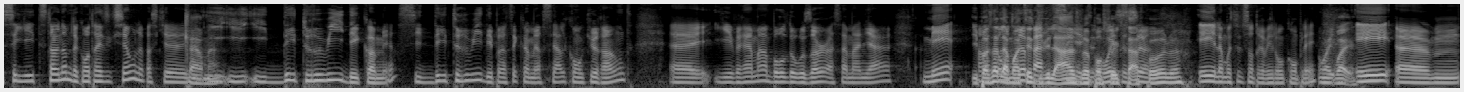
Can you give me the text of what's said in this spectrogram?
c'est un homme de contradiction là, parce que il, il- il détruit des commerces, il détruit des pratiques commerciales concurrentes. Euh, il est vraiment bulldozer à sa manière, mais Il possède la moitié du village, là, pour oui, ceux qui c'est savent pas. Là. et la moitié du centre-ville au complet. Oui. Ouais. Et euh,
